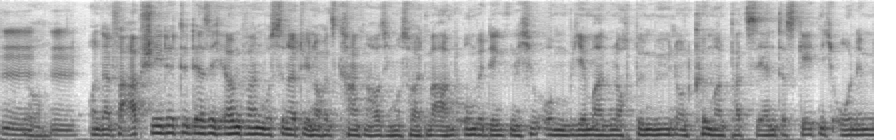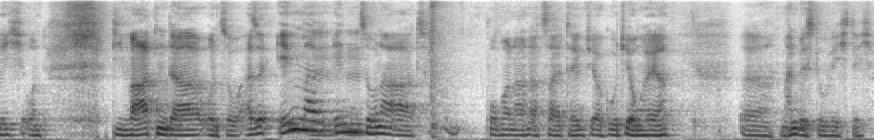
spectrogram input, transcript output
Mm, so. mm. Und dann verabschiedete der sich irgendwann, musste natürlich noch ins Krankenhaus. Ich muss heute Abend unbedingt nicht um jemanden noch bemühen und kümmern, Patient. Das geht nicht ohne mich und die warten da und so. Also immer mm, in mm. so einer Art, wo man nach einer Zeit denkt, ja gut, Junge, ja, äh, Mann, bist du wichtig.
